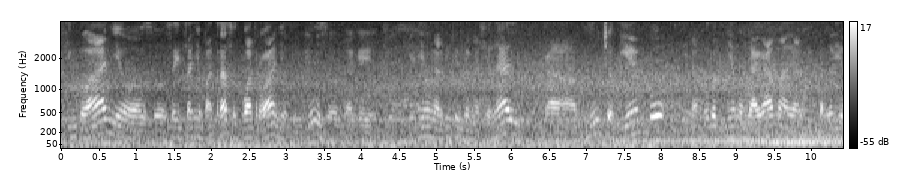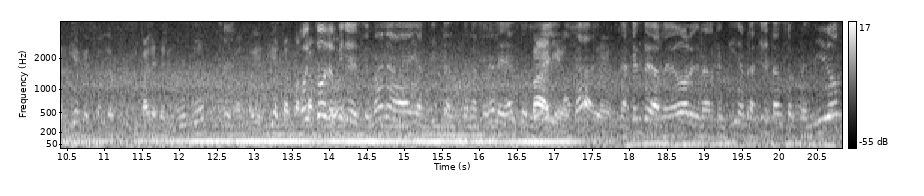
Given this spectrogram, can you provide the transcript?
cinco años o seis años para atrás o cuatro años incluso, la que venía un artista internacional cada mucho tiempo y tampoco teníamos la gama de artistas de hoy en día que son los principales del mundo. Hoy en día están bajando. Hoy todos los fines de semana hay artistas internacionales de alto nivel acá. La gente de alrededor en Argentina, en Brasil están sorprendidos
